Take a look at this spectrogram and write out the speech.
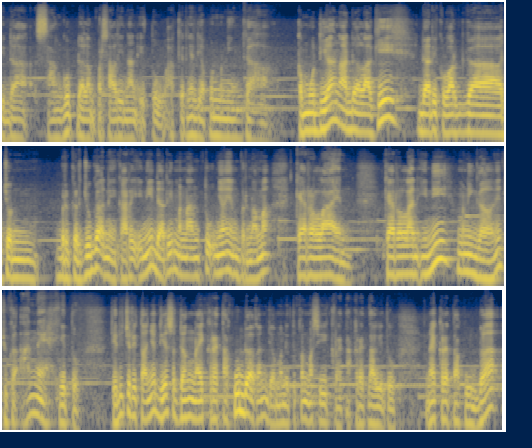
tidak sanggup dalam persalinan itu. Akhirnya dia pun meninggal. Kemudian ada lagi dari keluarga John Berger juga nih. Kali ini dari menantunya yang bernama Caroline. Caroline ini meninggalnya juga aneh gitu. Jadi ceritanya dia sedang naik kereta kuda kan, zaman itu kan masih kereta-kereta gitu. Naik kereta kuda,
